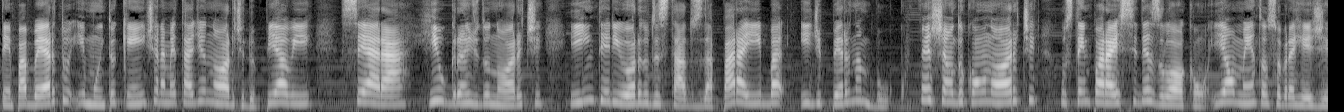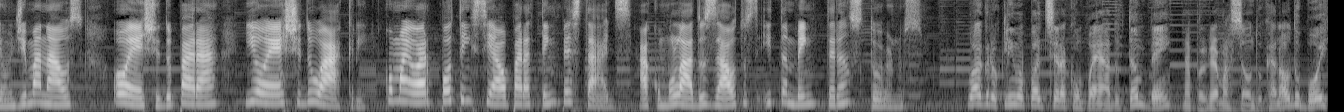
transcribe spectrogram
Tempo aberto e muito quente na metade norte do Piauí, Ceará, Rio Grande do Norte e interior dos estados da Paraíba e de Pernambuco. Fechando com o norte, os temporais se deslocam e aumentam sobre a região de Manaus, oeste do Pará e oeste do Acre, com maior potencial para tempestades, acumulados altos e também transtornos. O agroclima pode ser acompanhado também na programação do Canal do Boi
